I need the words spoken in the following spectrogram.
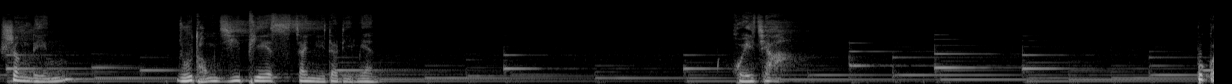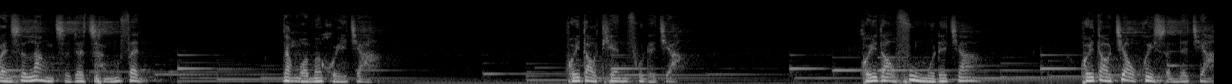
圣灵如同 GPS 在你的里面，回家。不管是浪子的成分，让我们回家，回到天父的家，回到父母的家，回到教会神的家。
